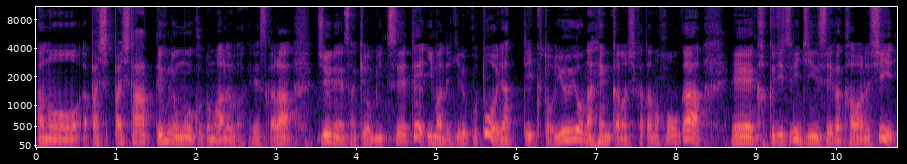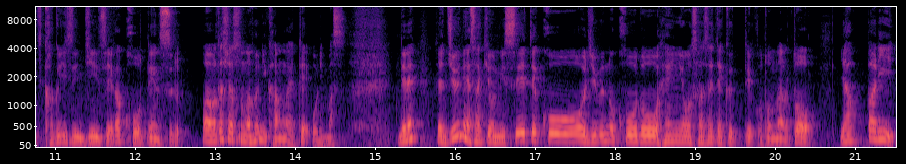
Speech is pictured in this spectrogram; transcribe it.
あのやっぱり失敗したっていうふうに思うこともあるわけですから10年先を見据えて今できることをやっていくというような変化の仕方の方が、えー確実に人生が変わるし確実に人生が好転する、まあ、私はそんなふうに考えております。でねじゃあ10年先を見据えてこう自分の行動を変容させていくっていうことになるとやっぱり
